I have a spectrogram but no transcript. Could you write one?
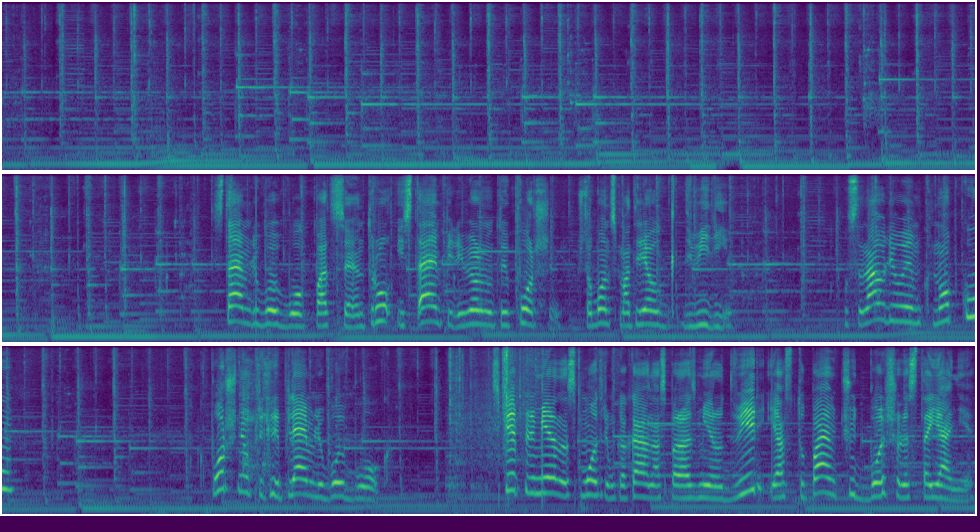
Ставим любой блок по центру и ставим перевернутый поршень, чтобы он смотрел к двери. Устанавливаем кнопку. К поршню прикрепляем любой блок. Теперь примерно смотрим, какая у нас по размеру дверь и отступаем чуть больше расстояния.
